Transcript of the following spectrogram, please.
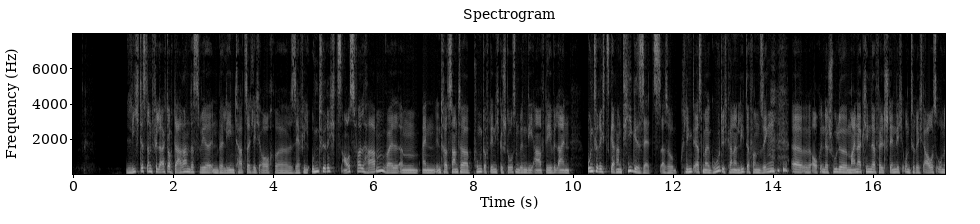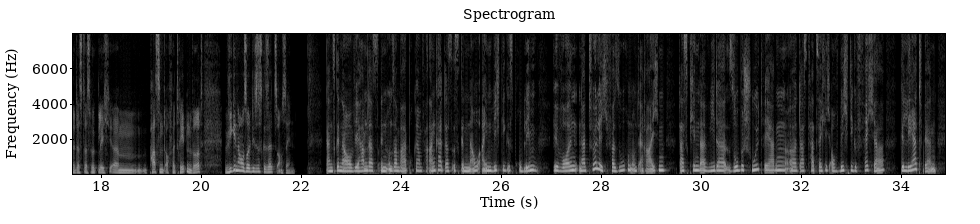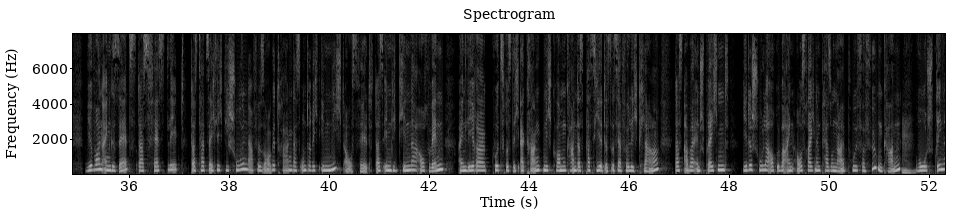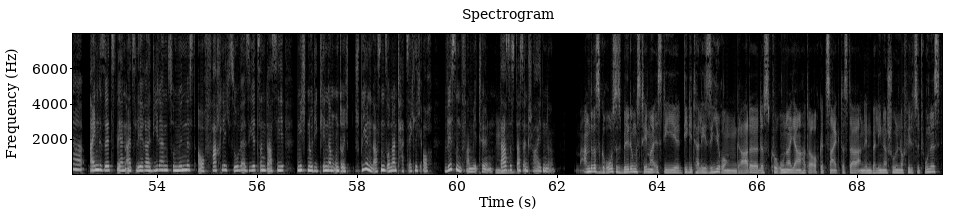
Liegt es dann vielleicht auch daran, dass wir in Berlin tatsächlich auch äh, sehr viel Unterrichtsausfall haben? Weil ähm, ein interessanter Punkt, auf den ich gestoßen bin, die AfD will ein Unterrichtsgarantiegesetz. Also klingt erstmal gut, ich kann ein Lied davon singen. äh, auch in der Schule meiner Kinder fällt ständig Unterricht aus, ohne dass das wirklich ähm, passend auch vertreten wird. Wie genau soll dieses Gesetz aussehen? Ganz genau. Wir haben das in unserem Wahlprogramm verankert. Das ist genau ein wichtiges Problem. Wir wollen natürlich versuchen und erreichen, dass Kinder wieder so beschult werden, äh, dass tatsächlich auch wichtige Fächer gelehrt werden. Wir wollen ein Gesetz, das festlegt, dass tatsächlich die Schulen dafür Sorge tragen, dass Unterricht eben nicht ausfällt, dass eben die Kinder, auch wenn ein Lehrer kurzfristig erkrankt, nicht kommen kann, das passiert. Das ist ja völlig klar, dass aber entsprechend jede Schule auch über einen ausreichenden Personalpool verfügen kann, mhm. wo Springer eingesetzt werden als Lehrer, die dann zumindest auch fachlich so versiert sind, dass sie nicht nur die Kinder im Unterricht spielen lassen, sondern tatsächlich auch Wissen vermitteln. Mhm. Das ist das Entscheidende. Anderes großes Bildungsthema ist die Digitalisierung. Gerade das Corona-Jahr hat auch gezeigt, dass da an den Berliner Schulen noch viel zu tun ist.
